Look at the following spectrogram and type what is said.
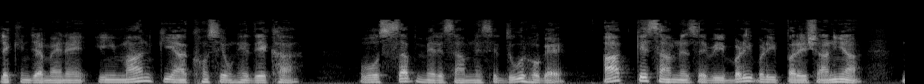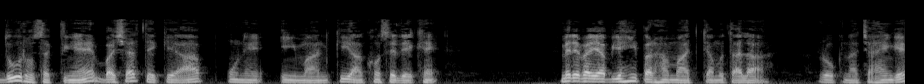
لیکن جب میں نے ایمان کی آنکھوں سے انہیں دیکھا، وہ سب میرے سامنے سے دور ہو گئے۔ آپ کے سامنے سے بھی بڑی بڑی پریشانیاں دور ہو سکتی ہیں، بشرطے کہ آپ انہیں ایمان کی آنکھوں سے دیکھیں۔ میرے بھائی، اب یہیں پر ہم آج کا مطالعہ روکنا چاہیں گے،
